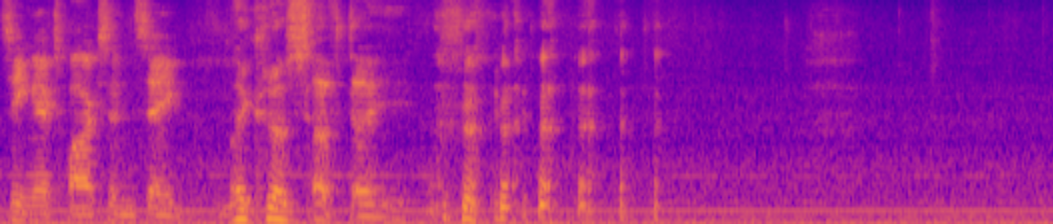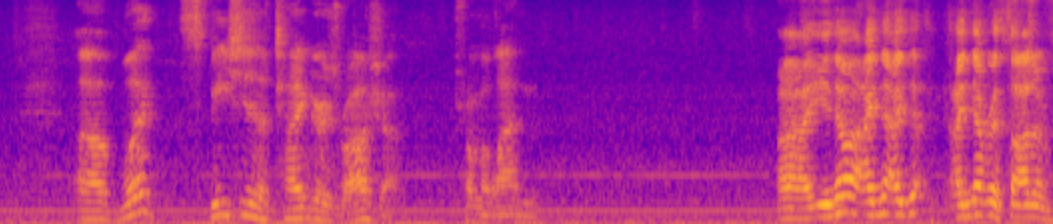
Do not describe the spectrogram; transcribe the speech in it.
Seeing Xbox and saying Microsoft. Uh, what species of tiger is Rajah from Aladdin? uh, you know, I, I, I never thought of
